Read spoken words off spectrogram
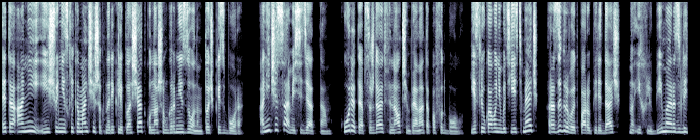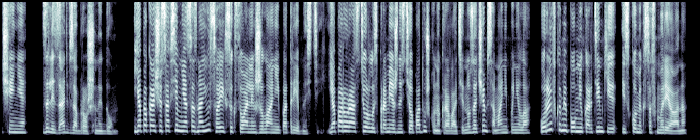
Это они и еще несколько мальчишек нарекли площадку нашим гарнизоном, точкой сбора. Они часами сидят там, курят и обсуждают финал чемпионата по футболу. Если у кого-нибудь есть мяч, разыгрывают пару передач, но их любимое развлечение — залезать в заброшенный дом. Я пока еще совсем не осознаю своих сексуальных желаний и потребностей. Я пару раз терлась промежностью о подушку на кровати, но зачем, сама не поняла. Урывками помню картинки из комиксов Мариана,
